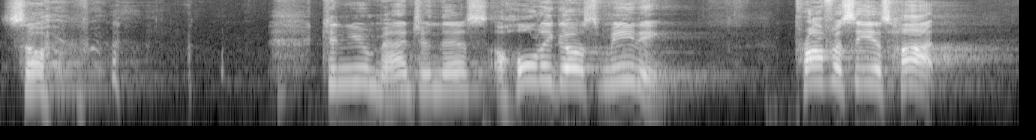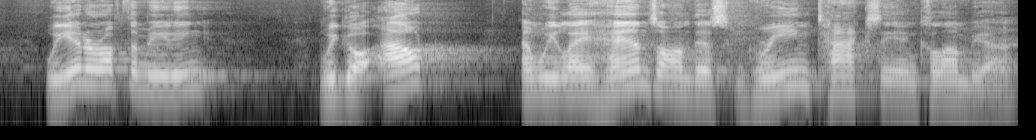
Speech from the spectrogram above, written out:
So, can you imagine this? A Holy Ghost meeting. Prophecy is hot. We interrupt the meeting, we go out and we lay hands on this green taxi in Colombia,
